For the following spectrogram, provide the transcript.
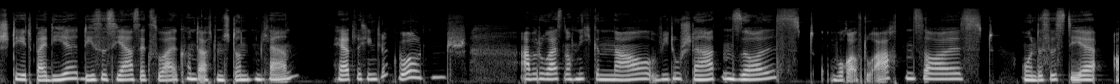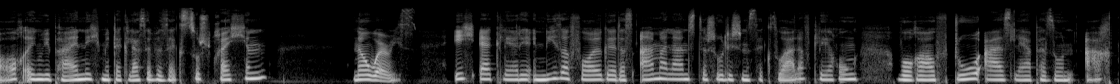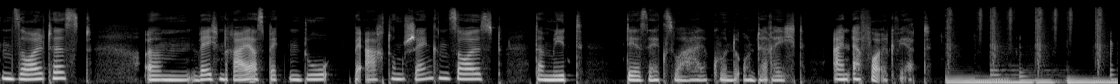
Steht bei dir dieses Jahr Sexualkunde auf dem Stundenplan? Herzlichen Glückwunsch! Aber du weißt noch nicht genau, wie du starten sollst, worauf du achten sollst. Und es ist dir auch irgendwie peinlich, mit der Klasse für Sex zu sprechen? No worries. Ich erkläre dir in dieser Folge das Einmalland der schulischen Sexualaufklärung, worauf du als Lehrperson achten solltest, ähm, welchen drei Aspekten du Beachtung schenken sollst, damit der Sexualkundeunterricht ein Erfolg wird.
